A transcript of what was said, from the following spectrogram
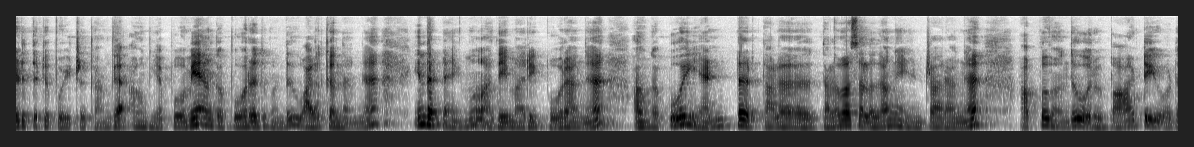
எடுத்துகிட்டு போயிட்டுருக்காங்க. அவங்க எப்போவுமே அங்கே போகிறது வந்து வழக்கம்தாங்க. இந்த டைமும் அதே மாதிரி போகிறாங்க அவங்க போய் என்டர் தலை தலைவாசலில் தாங்க என்ட்ராறாங்க அப்போ வந்து ஒரு பாட்டியோட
